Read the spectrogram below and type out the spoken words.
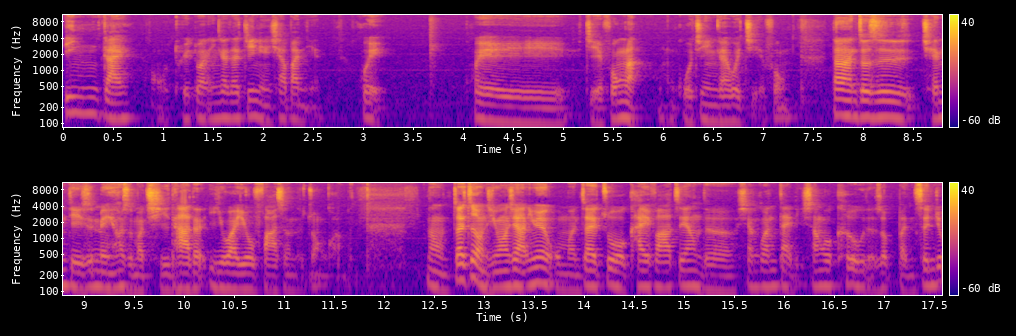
应该我推断应该在今年下半年会会解封了，我们国际应该会解封，当然这是前提是没有什么其他的意外又发生的状况。那在这种情况下，因为我们在做开发这样的相关代理商或客户的时候，本身就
